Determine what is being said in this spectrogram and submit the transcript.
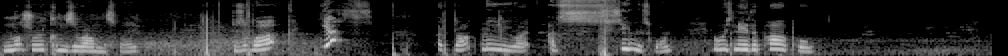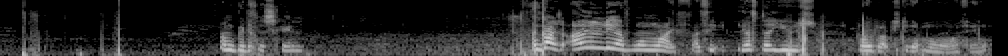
I'm not sure it comes around this way. Does it work? Yes! A dark blue, right? I've seen this one. It was near the purple. I'm good at this game. And guys, I only have one life. I think you have to use Robux to get more, I think.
